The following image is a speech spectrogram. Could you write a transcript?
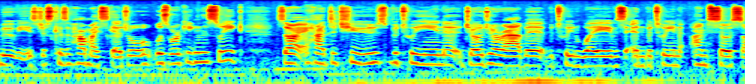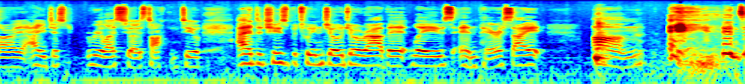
movies just because of how my schedule was working this week. So I had to choose between Jojo Rabbit, between Waves, and between. I'm so sorry, I just realized who I was talking to. I had to choose between Jojo Rabbit, Waves, and Parasite. Um, and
